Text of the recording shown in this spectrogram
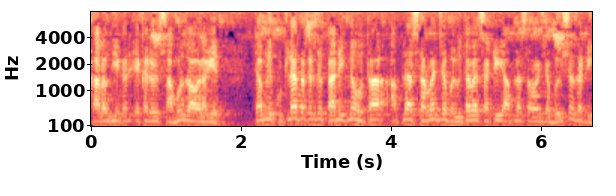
कालावधी एखाद्या वेळेस सामोरं जावं लागेल. त्यामुळे कुठल्या प्रकारचं पॅनिक न होता आपल्या सर्वांच्या भवितव्यासाठी आपल्या सर्वांच्या भविष्यासाठी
